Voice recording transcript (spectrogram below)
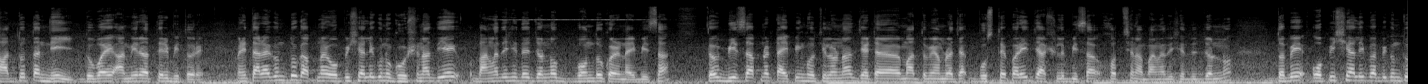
বাধ্যতা নেই দুবাই আমিরাতের ভিতরে। মানে তারা কিন্তু আপনার অফিসিয়ালি কোনো ঘোষণা দিয়ে বাংলাদেশিদের জন্য বন্ধ করে নাই ভিসা তবে ভিসা আপনার টাইপিং হচ্ছিল না, যেটার মাধ্যমে আমরা বুঝতে পারি যে আসলে ভিসা হচ্ছে না বাংলাদেশিদের জন্য। তবে অফিসিয়ালিভাবে কিন্তু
